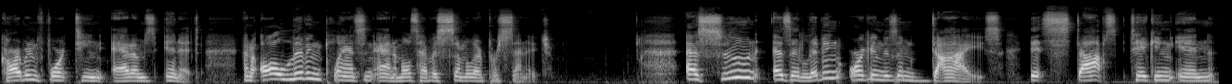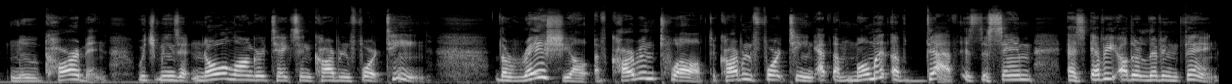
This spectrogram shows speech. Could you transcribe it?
carbon 14 atoms in it, and all living plants and animals have a similar percentage. As soon as a living organism dies, it stops taking in new carbon, which means it no longer takes in carbon 14. The ratio of carbon 12 to carbon 14 at the moment of death is the same as every other living thing,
